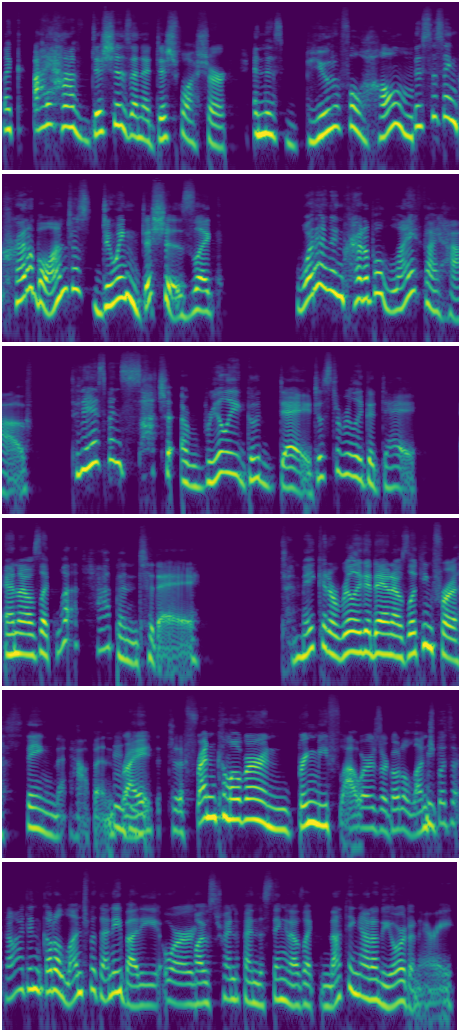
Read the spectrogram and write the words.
like, I have dishes and a dishwasher in this beautiful home. This is incredible. I'm just doing dishes. Like, what an incredible life I have. Today has been such a really good day, just a really good day. And I was like, what happened today to make it a really good day? And I was looking for a thing that happened, Mhm. right? Did a friend come over and bring me flowers or go to lunch with it? No, I didn't go to lunch with anybody. Or I was trying to find this thing and I was like, nothing out of the ordinary,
